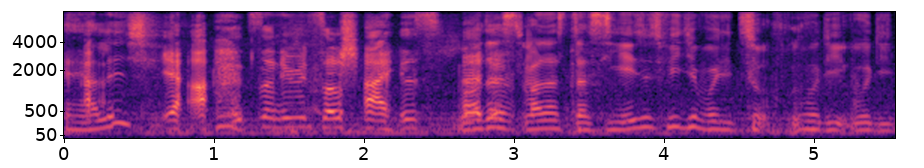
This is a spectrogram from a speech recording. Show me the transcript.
Ehrlich? Ja, so ein übelster Scheiß. War das war das, das Jesus-Video, wo die, zu, wo, die, wo die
